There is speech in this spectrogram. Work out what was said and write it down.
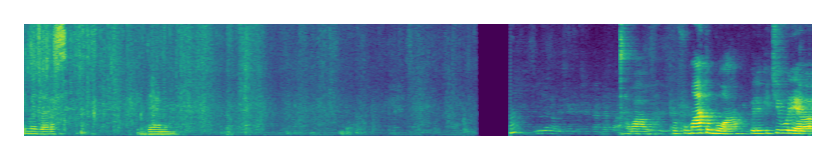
І ми зараз йдемо. Wow, profumato buono, quello che ci voleva.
